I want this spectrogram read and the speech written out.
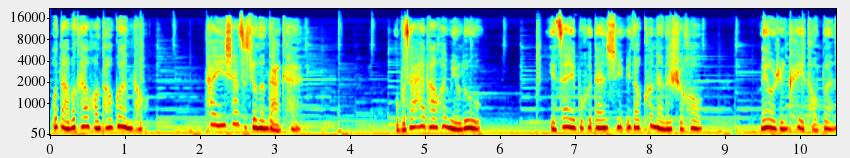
我打不开黄桃罐头，他一下子就能打开。我不再害怕会迷路，也再也不会担心遇到困难的时候，没有人可以投奔。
